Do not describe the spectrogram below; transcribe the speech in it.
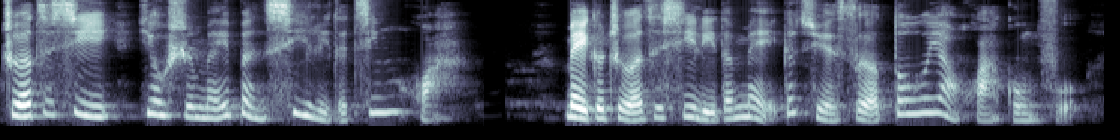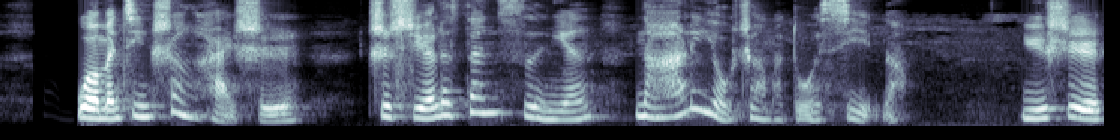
折子戏又是每本戏里的精华，每个折子戏里的每个角色都要花功夫。我们进上海时只学了三四年，哪里有这么多戏呢？于是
